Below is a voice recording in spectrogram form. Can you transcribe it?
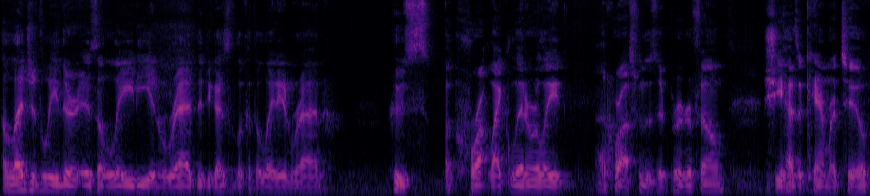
Allegedly, there is a lady in red. Did you guys look at the lady in red? Who's across, like literally across from the Zapruder film. She has a camera too.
